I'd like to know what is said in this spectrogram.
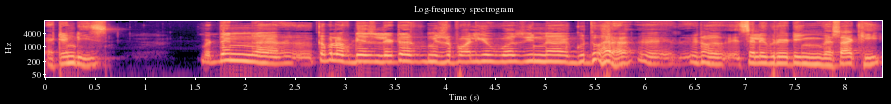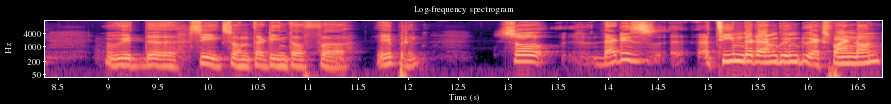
attendees. But then uh, a couple of days later, Mr. Poilievre was in uh, Gurdwara, uh, you know, celebrating Vaisakhi with the Sikhs on 13th of uh, April. So that is a theme that I'm going to expand on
